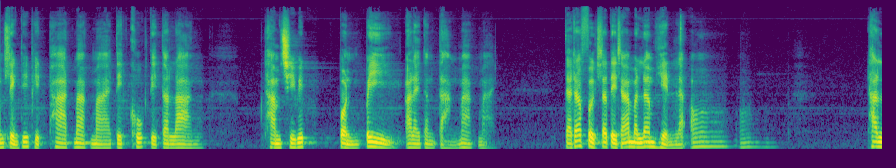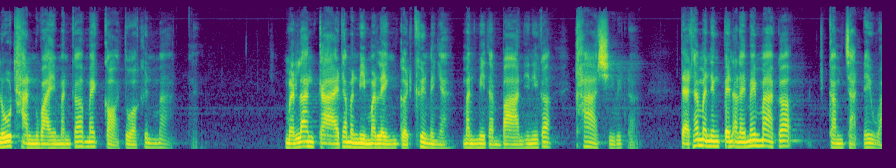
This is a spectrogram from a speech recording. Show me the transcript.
ำสิ่งที่ผิดพลาดมากมาย ติดคุกติดตารางทำชีวิต ป่นปี้อะไรต่างๆ มากมาย แต่ถ้าฝึกสติสัมปชัญญะมันเริ่มเห็นแล้วอ๋อถ้ารู้ทันไวมันก็ไม่ก่อตัวขึ้นมาก เหมือนร่างกายถ้ามันมีมะเร็งเกิดขึ้นเป็นไงมันมีแต่บานทีนี้ก็ฆ่าชีวิตแล้วแต่ถ้ามันยังเป็นอะไรไม่มากก็กำจัดได้ไว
